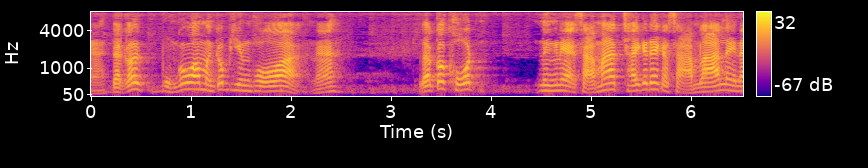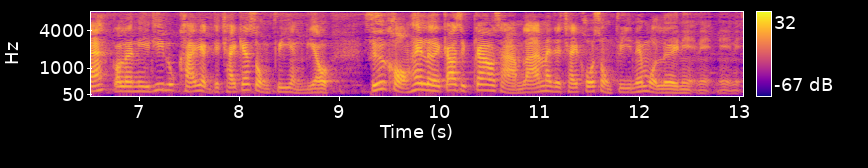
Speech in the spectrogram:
นะ แต่ก็ผมก็ว่ามันก็เพียงพออะนะ แล้วก็โค้ดหนึ่งเนี่ยสามารถใช้ก็ได้กับ 3 ล้านเลยนะ กรณีที่ลูกค้าอยากจะใช้แค่ส่งฟรีอย่างเดียว ซื้อของให้เลย 99 3 ล้านมันจะใช้โค้ดส่งฟรีได้หมดเลยนี่นี่นี่นี่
